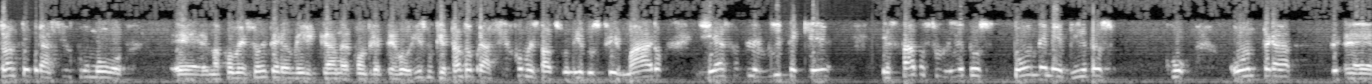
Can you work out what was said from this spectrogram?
tanto o Brasil como é, na Convenção Interamericana contra o Terrorismo, que tanto o Brasil como os Estados Unidos firmaram, e essa permite que Estados Unidos tome medidas co contra é,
